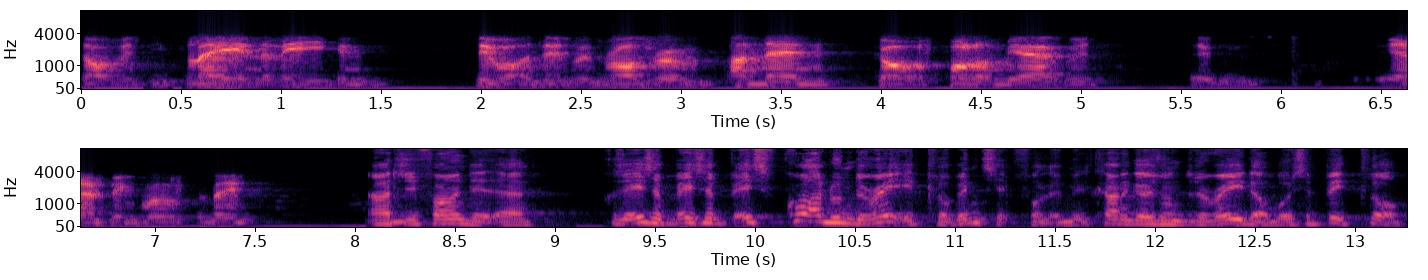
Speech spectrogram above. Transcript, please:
to obviously play in the league and do what I did with Rotherham and then go to Fulham, yeah, it was it was yeah a big move for me. How did you find it there? Because it is a it's a it's quite an underrated club, isn't it? Fulham. It kind of goes under the radar, but it's a big club.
